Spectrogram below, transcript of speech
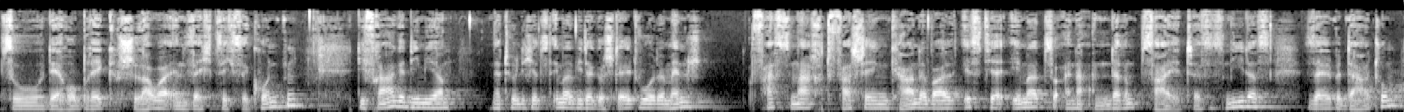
zu der Rubrik Schlauer in 60 Sekunden. Die Frage, die mir natürlich jetzt immer wieder gestellt wurde, Mensch, Fastnacht, Fasching, Karneval ist ja immer zu einer anderen Zeit. Es ist nie dasselbe Datum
